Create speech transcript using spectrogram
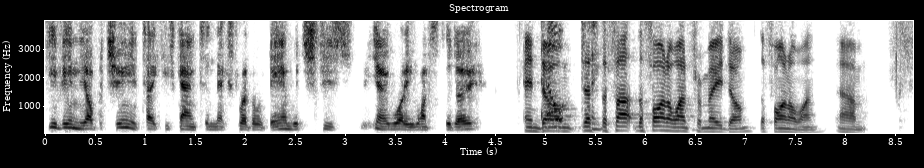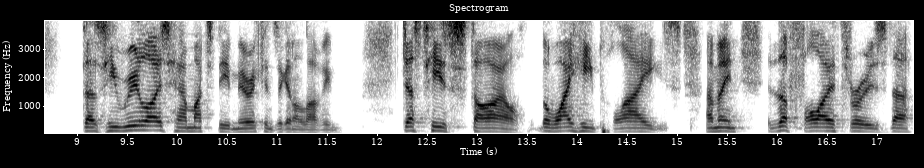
give him the opportunity to take his game to the next level again, which is you know what he wants to do. And Dom, just the fa- the final one from me, Dom, the final one. Um, does he realise how much the Americans are going to love him? Just his style, the way he plays. I mean, the follow throughs, the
